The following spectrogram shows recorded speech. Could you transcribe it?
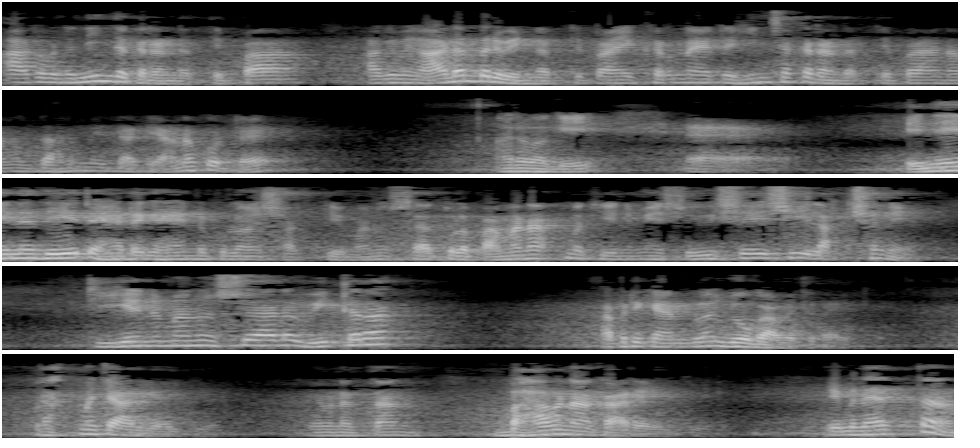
ආගමට නිඳ කරන්නත් එපා. ආගමෙන් ආඩම්බර වෙන්නත් එපා. ඒ කරන ඇයට හිංස කරන්නත් එපා. නමුත් ධර්මයට යනකොට අර වගේ එනේන දෙයට හැඩ ගැහෙන්න පුළුවන් ශක්තිය මනුස්සයා තුළ පමණක්ම තියෙන මේ සුවිශේෂී ලක්ෂණය තියෙන මනුස්සයාට විතරක් අපිට කියන්න පුළුවන් යෝගාවචරයි. භ්‍රමචාරියයි කිය. එහෙම නැත්නම් භාවනාකාරයයි කිය. එහෙම නැත්නම්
